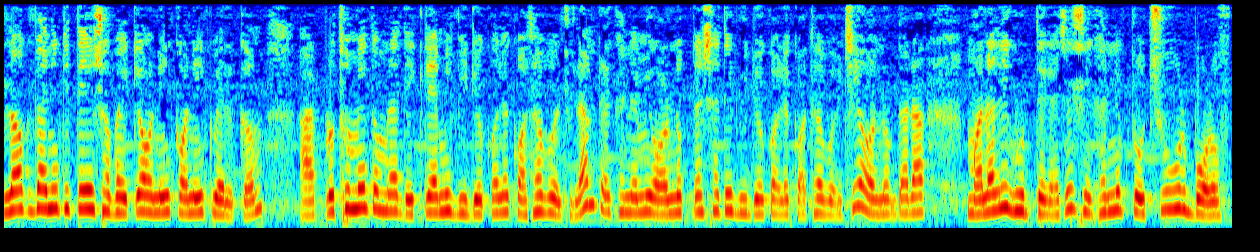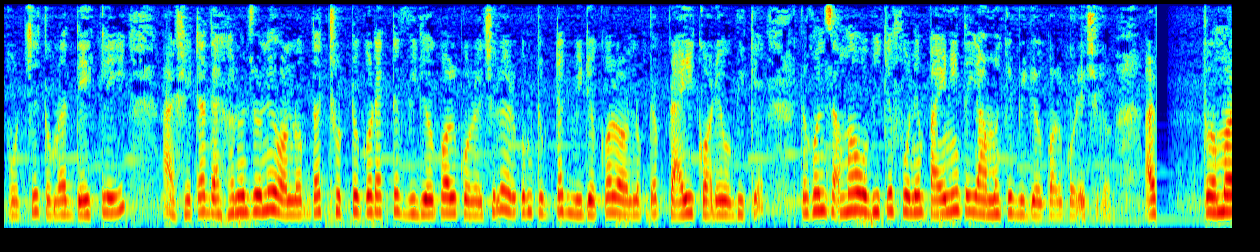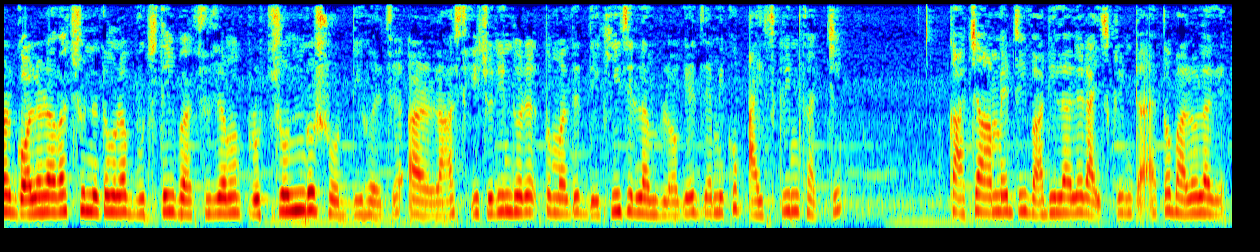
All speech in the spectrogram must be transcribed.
ব্লগ ভ্যানিটিতে সবাইকে অনেক অনেক ওয়েলকাম। আর প্রথমে তোমরা দেখলে আমি ভিডিও কলে কথা বলছিলাম, তো এখানে আমি অর্ণবদার সাথে ভিডিও কলে কথা বলছি। অর্ণব দ্বারা মানালি ঘুরতে গেছে, সেখানে প্রচুর বরফ পড়ছে, তোমরা দেখলেই। আর সেটা দেখানোর জন্য অর্ণবদার ছোট্ট করে একটা ভিডিও কল করেছিল, এরকম টুকটাক ভিডিও কল অর্ণবদা প্রায়ই করে অভিকে। তখন সামা অভিকে ফোনে পাইনি, তাই আমাকে ভিডিও কল করেছিল। আর তো আমার গলার আওয়াজ শুনে তোমরা বুঝতেই পারছ যে আমার প্রচণ্ড সর্দি হয়েছে। আর লাস্ট কিছুদিন ধরে তোমাদের দেখিয়েছিলাম ব্লগে যে আমি খুব আইসক্রিম খাচ্ছি। কাঁচা আমের যে ভাডিলালের আইসক্রিমটা এত ভালো লাগে।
